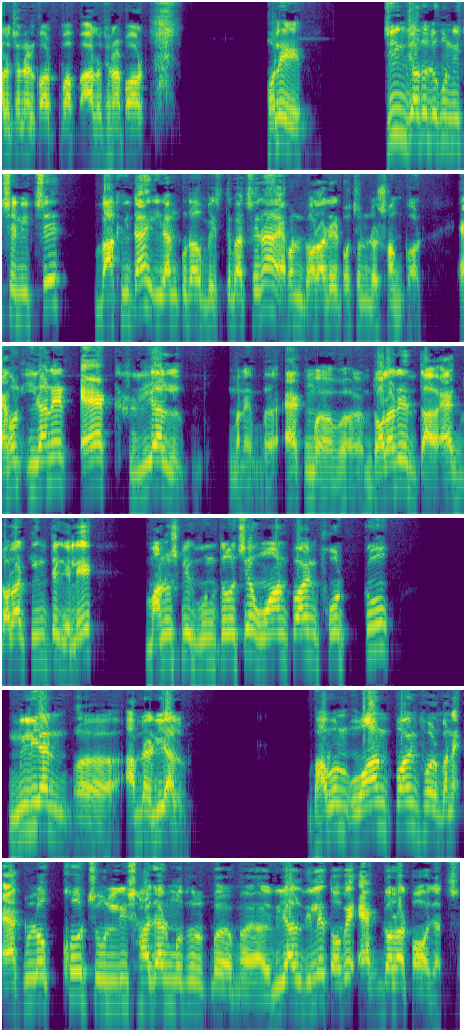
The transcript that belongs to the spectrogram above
আলোচনার আলোচনার পর। ফলে চীন যতটুকু নিচ্ছে নিচ্ছে, বাকিটা ইরান কোথাও বেচতে পারছে না, এখন ডলারের প্রচণ্ড সংকট। এখন ইরানের এক রিয়াল মানে এক ডলারের এক ডলার কিনতে গেলে মানুষকে গুনতে হচ্ছে one point four two million আপনার রিয়াল। ভাবুন ওয়ান পয়েন্ট ফোর মানে এক লক্ষ চল্লিশ হাজার মতো রিয়াল দিলে তবে এক ডলার পাওয়া যাচ্ছে।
